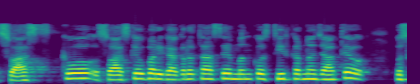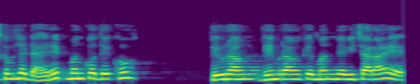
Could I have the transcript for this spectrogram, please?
स्वास्थ्य को स्वास्थ्य के ऊपर एकाग्रता से मन को स्थिर करना चाहते हो, उसके बदले डायरेक्ट मन को देखो। भीमराव भीमराव के मन में विचार आए,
